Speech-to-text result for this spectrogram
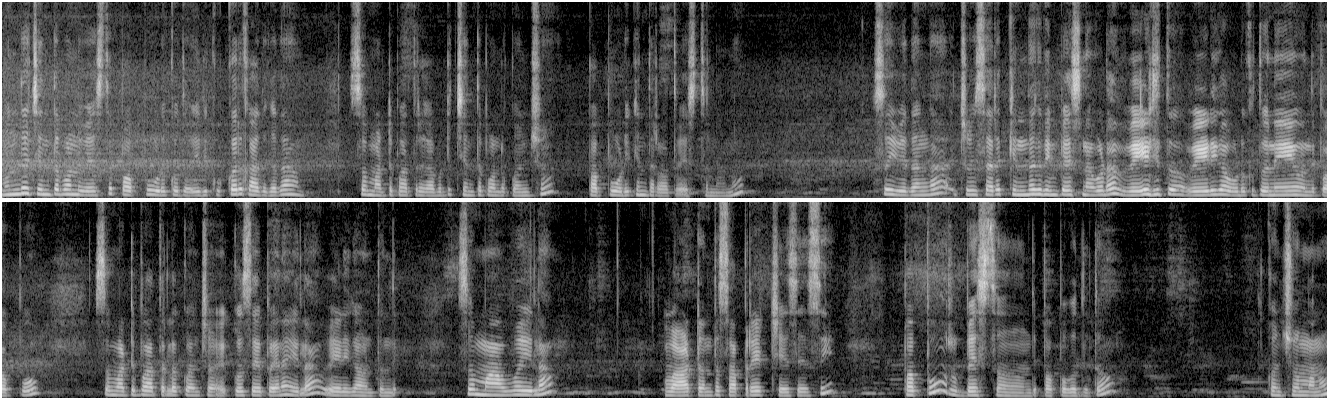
ముందే చింతపండు వేస్తే పప్పు ఉడకదు. ఇది కుక్కర్ కాదు కదా. సో మట్టి పాత్ర కాబట్టి చింతపండు కొంచెం పప్పు ఉడికిన తర్వాత వేస్తున్నాను. సో ఈ విధంగా చూసారా? కిందకి దింపేసినా కూడా వేడితో వేడిగా ఉడుకుతూనే ఉంది పప్పు. సో మట్టి పాత్రలో కొంచెం ఎక్కువసేపు అయినా ఇలా వేడిగా ఉంటుంది. సో మా అవ్వ ఇలా వాటర్ అంతా సపరేట్ చేసేసి పప్పు రుబ్బేస్తుంది పప్పు గుద్దుతో కొంచెం మనం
